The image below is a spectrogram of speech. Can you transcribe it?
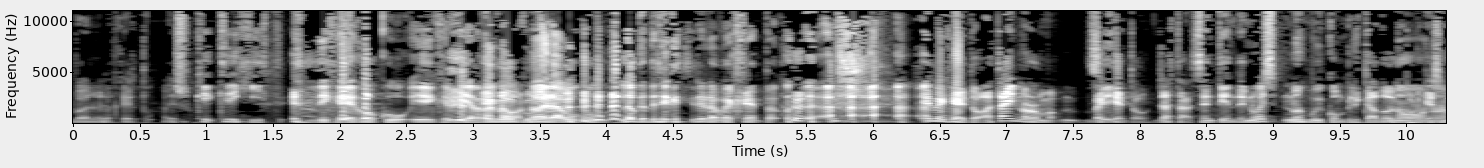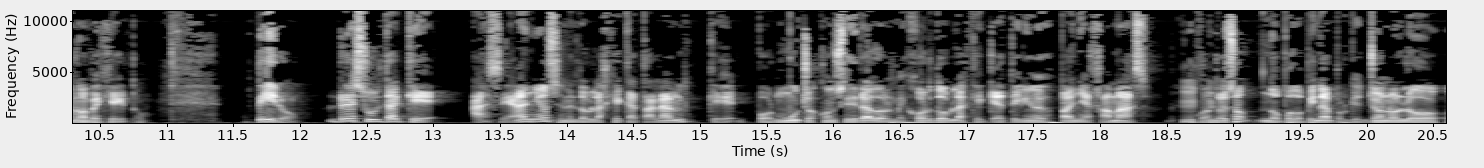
Bueno, Vegeto, eso. ¿Qué, qué dijiste? Dije es Goku y dije, mierda, no, Goku. no era Goku. Lo que tenía que decir era Vegeto. es Vegeto, hasta ahí normal. Sí. Vegeto, ya está, se entiende. No es, no es muy complicado el No, por qué no, se llama. Vegeto. Pero resulta que hace años, en el doblaje catalán, que por muchos considerado el mejor doblaje que ha tenido España jamás, en cuanto a eso, no puedo opinar porque yo no lo.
